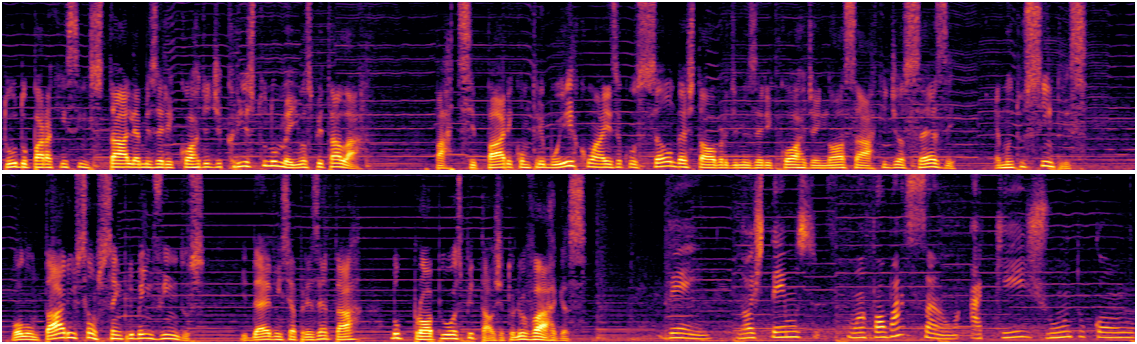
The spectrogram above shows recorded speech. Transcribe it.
Tudo para que se instale a misericórdia de Cristo no meio hospitalar. Participar e contribuir com a execução desta obra de misericórdia em nossa arquidiocese é muito simples. Voluntários são sempre bem-vindos e devem se apresentar no próprio Hospital Getúlio Vargas. Bem, nós temos uma formação aqui junto com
